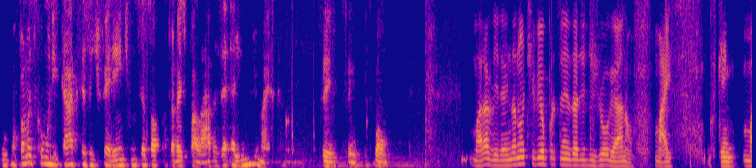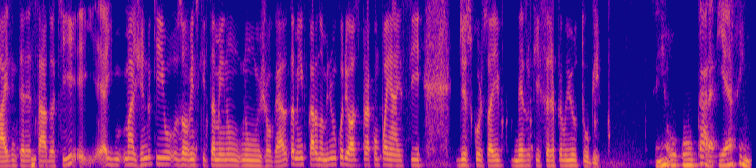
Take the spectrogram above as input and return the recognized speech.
uma forma de se comunicar que seja diferente, não seja só através de palavras. É, é lindo demais, cara. Sim, sim, muito bom. Maravilha, ainda não tive a oportunidade de jogar, não, mas fiquei mais interessado aqui. E, imagino que os ouvintes que também não, não jogaram também ficaram, no mínimo, curiosos para acompanhar esse discurso aí, mesmo que seja pelo YouTube. Sim, o, o, cara, e é assim,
